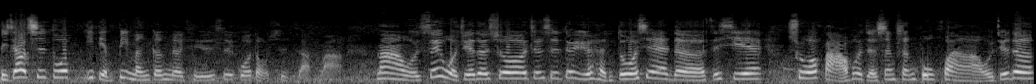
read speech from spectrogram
比较吃多一点闭门羹的其实是郭董事长嘛。那我所以我觉得说，就是对于很多现在的这些说法或者声声呼唤啊，我觉得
